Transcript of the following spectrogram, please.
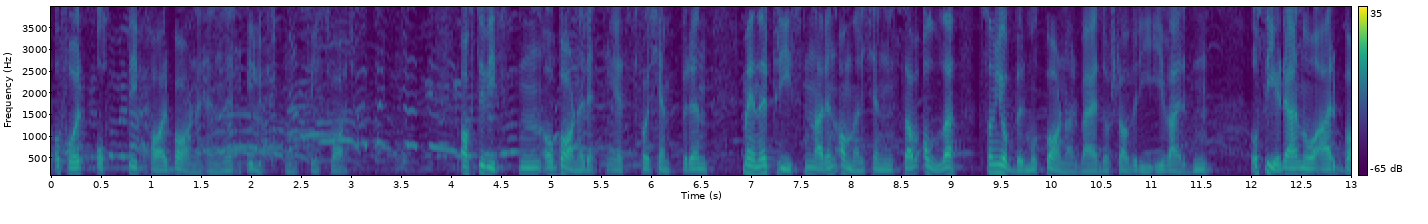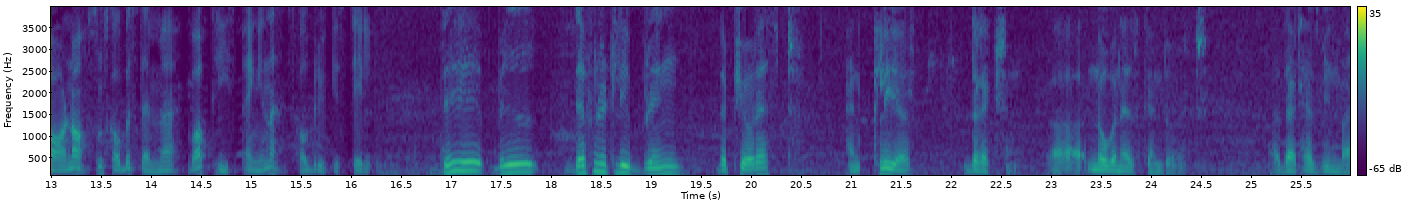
og får 80 par barnehender i luften til svar. Aktivisten og barnerettighetsforkjemperen mener prisen er en anerkjennelse av alle som jobber mot barnearbeid og slaveri i verden, og sier det nå er barna som skal bestemme hva prispengene skal brukes til. They will definitely bring the purest and clear direction. Uh, no one else can do it. Uh, that has been my,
